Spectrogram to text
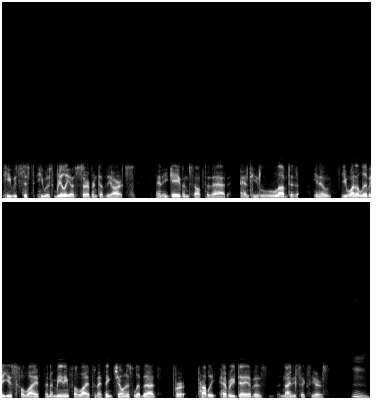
He was just he was really a servant of the arts and he gave himself to that and he loved it. You know, you want to live a useful life and a meaningful life and I think Jonas lived that for probably every day of his 96 years. Mm.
